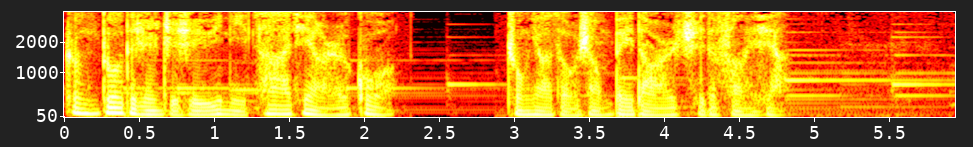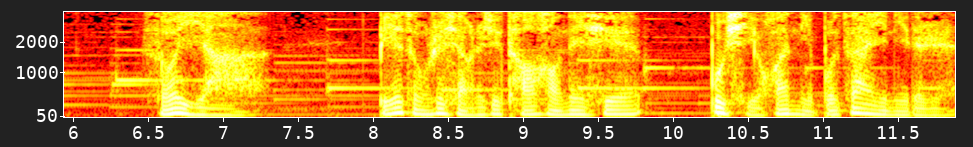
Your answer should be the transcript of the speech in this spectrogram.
更多的人只是与你擦肩而过，终要走上背道而驰的方向。所以呀，别总是想着去讨好那些不喜欢你、不在意你的人。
